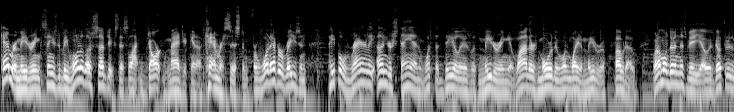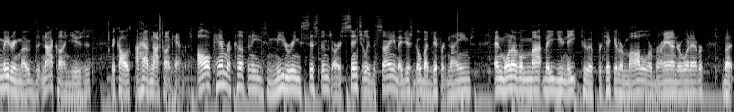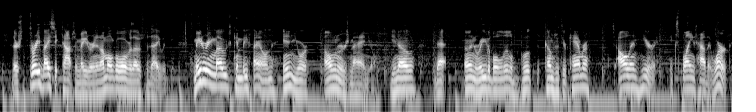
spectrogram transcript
Camera metering seems to be one of those subjects that's like dark magic in a camera system. For whatever reason, people rarely understand what the deal is with metering and why there's more than one way to meter a photo. What I'm gonna do in this video is go through the metering modes that Nikon uses because I have Nikon cameras. All camera companies' metering systems are essentially the same. They just go by different names. And one of them might be unique to a particular model or brand or whatever. But there's three basic types of metering and I'm gonna go over those today with you. Metering modes can be found in your owner's manual. You know, that unreadable little book that comes with your camera? It's all in here. It explains how they work.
